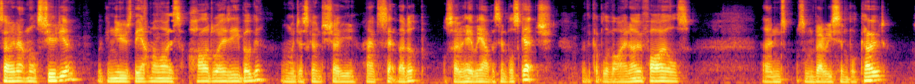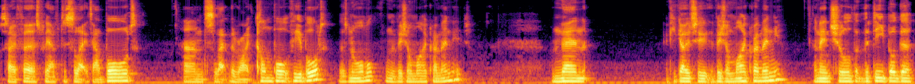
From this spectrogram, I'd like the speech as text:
So in Atmel Studio, we can use the Atmel ICE hardware debugger, and we're just going to show you how to set that up. So here we have a simple sketch with a couple of INO files and some very simple code. So first we have to select our board and select the right COM port for your board as normal from the Visual Micro menus. And then if you go to the Visual Micro menu and ensure that the debugger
